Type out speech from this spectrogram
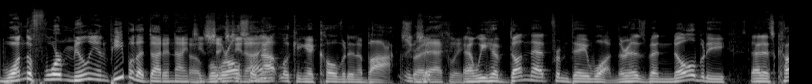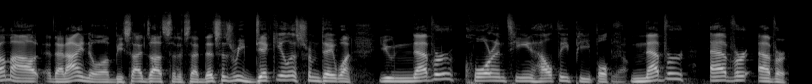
one to four million people that died in Uh, 1969. but we're also not looking at COVID in a box, right? Exactly. And we have done that from day one. There has been nobody that has come out that I know of besides us that have said this is ridiculous from day one. You never quarantine healthy people. Never, ever, ever.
